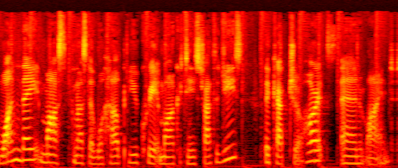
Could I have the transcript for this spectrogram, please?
One day masterclass that will help you create marketing strategies that capture hearts and mind.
